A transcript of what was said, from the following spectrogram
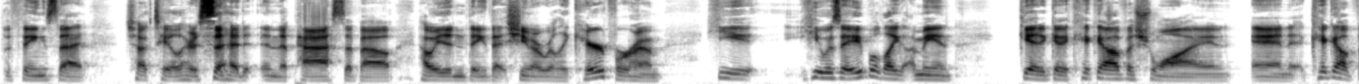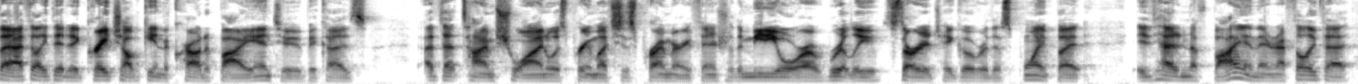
the things that Chuck Taylor has said in the past about how he didn't think that CIMA really cared for him. He he was able, like, I mean, get get a kick out of a Schwein and a kick out that I feel like they did a great job getting the crowd to buy into because at that time Schwein was pretty much his primary finisher. The Meteora really started to take over this point, but it had enough buy in there, and I felt like that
